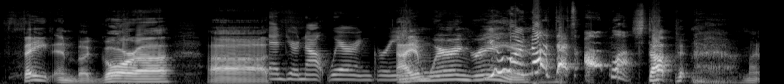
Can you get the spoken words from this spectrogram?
Fate and Begorra. Uh, And you're not wearing green. I am wearing green. You are not. That's aqua. Stop. My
